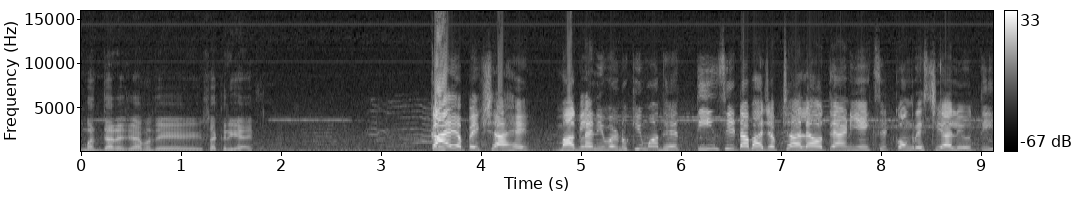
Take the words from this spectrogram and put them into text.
मतदाराच्यामध्ये सक्रिय आहेत. काय अपेक्षा आहे? मागल्या निवडणुकीमध्ये तीन सीटा भाजपच्या आल्या होत्या आणि एक सीट काँग्रेसची आली होती.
